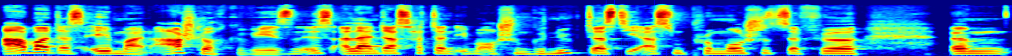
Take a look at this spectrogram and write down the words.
aber dass eben ein Arschloch gewesen ist. Allein das hat dann eben auch schon genügt, dass die ersten Promotions dafür ähm,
